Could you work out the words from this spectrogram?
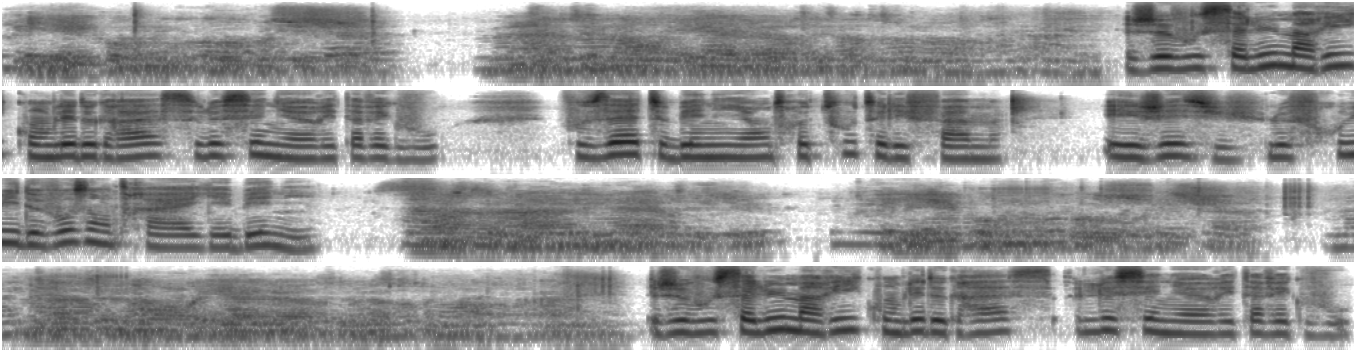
priez pour nous pauvres pécheurs, maintenant et à l'heure de notre mort. Amen. Je vous salue Marie, comblée de grâce, le Seigneur est avec vous. Vous êtes bénie entre toutes les femmes, et Jésus, le fruit de vos entrailles, est béni. Sainte Marie, Mère de Dieu, priez pour nous pauvres pécheurs, maintenant et à l'heure de notre mort. Amen. Je vous salue Marie, comblée de grâce, le Seigneur est avec vous.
